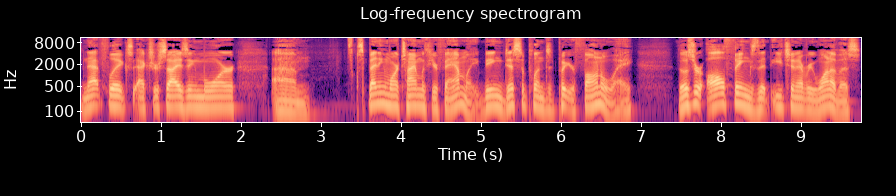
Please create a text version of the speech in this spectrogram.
Netflix, exercising more, um, spending more time with your family, being disciplined to put your phone away, those are all things that each and every one of us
